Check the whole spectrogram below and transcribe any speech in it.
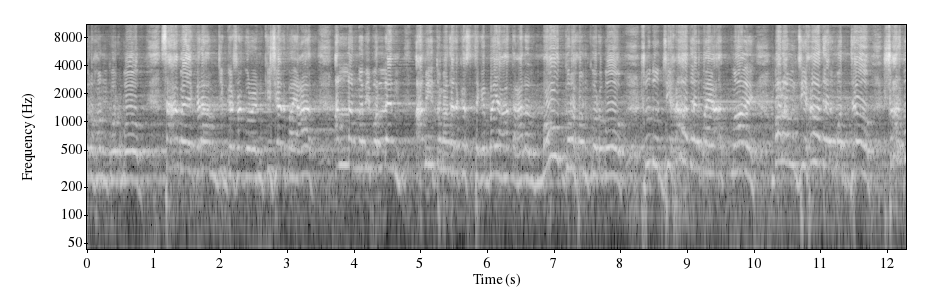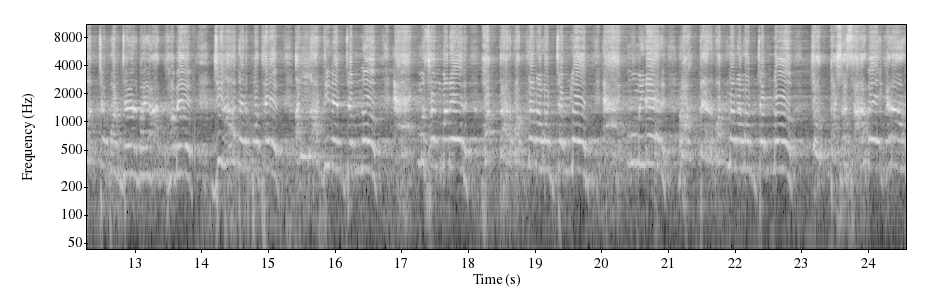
গ্রহণ করব। একরাম জিজ্ঞাসা কিসের বায়াত? আল্লাহ নবী বললেন, আমি তোমাদের কাছ থেকে বায়াত আলাল গ্রহণ করব। শুধু জিহাদের বায়াত নয়, বরং জিহাদের মধ্যেও সর্বোচ্চ পর্যায়ের বায়াত হবে। জিহাদের পথে আল্লাহর দিনের জন্য এক মুসলমানের হত্যার বদলা নেওয়ার জন্য এক মুমিনের রক্তের বদলা নেওয়ার জন্য চোদ্দশো সাহাবে কেরাম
